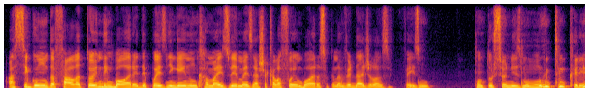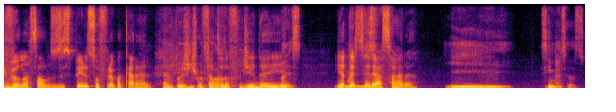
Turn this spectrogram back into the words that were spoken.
A segunda fala, tô indo embora, e depois ninguém nunca mais vê, mas acha que ela foi embora, só que na verdade ela fez um contorcionismo muito incrível na sala dos espelhos, sofreu pra caralho. É, depois a gente vai E tá falar. toda fodida e, Mas, e a mas- terceira é a Sarah. e. Sim, mas as-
